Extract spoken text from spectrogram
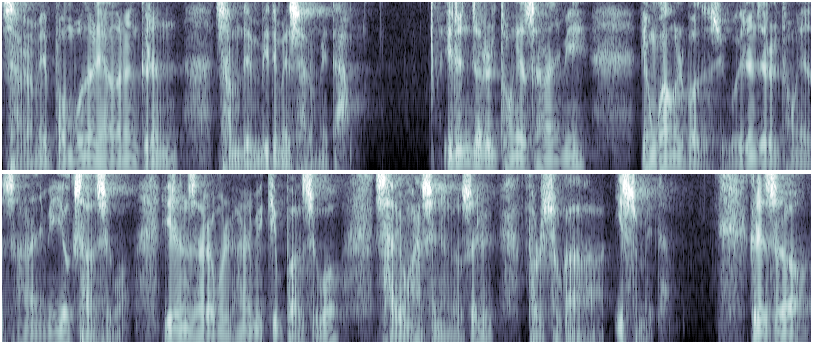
사람의 본분을 향하는 그런 참된 믿음의 사람이다. 이런 자를 통해서 하나님이 영광을 받으시고 이런 자를 통해서 하나님이 역사하시고 이런 사람을 하나님이 기뻐하시고 사용하시는 것을 볼 수가 있습니다. 그래서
